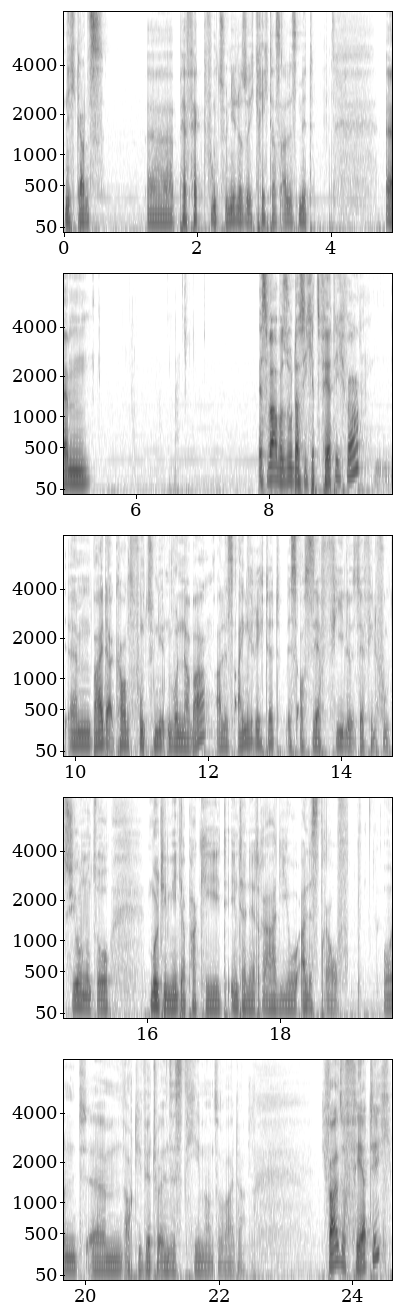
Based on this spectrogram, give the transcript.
nicht ganz äh, perfekt funktioniert oder so. Ich kriege das alles mit. Ähm es war aber so, dass ich jetzt fertig war. Ähm, beide Accounts funktionierten wunderbar. Alles eingerichtet. Ist auch sehr viele, sehr viele Funktionen und so. Multimedia-Paket, Internet, Radio, alles drauf. Und ähm, auch die virtuellen Systeme und so weiter. Ich war also fertig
